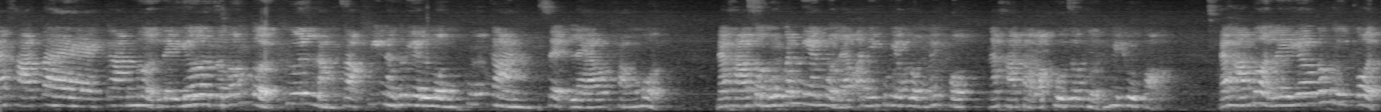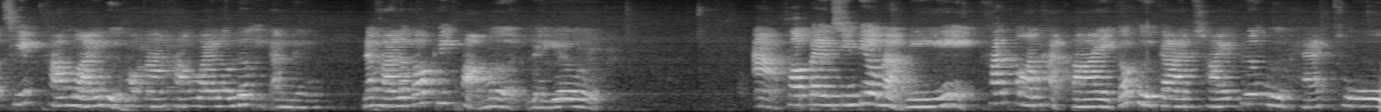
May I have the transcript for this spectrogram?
นะคะ แต่การเมิร์ดเลเยอร์จะต้องเกิดขึ้นหลังจากที่นักเรียนลงคู่กันเสร็จแล้วทั้งหมดนะคะ สมมุติมันเนียนหมดแล้ว อันนี้ครูยังลงไม่ครบนะคะ แต่ว่าครูจะเหมือนให้ดูก่อนนะคะเมิร์ดเลเยอร์ก็คือกดชิปค้างไว้หรือพอมาค้างไว้แล้วเลือกอีกอันหนึงนะคะ แล้วก็คลิกขวาเมิร์ดเลเยอร์ อะพอเป็นชิ้นเดียวแบบนี้ ขั้นตอนถัดไปก็คือการใช้เครื่องมือ pass tool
